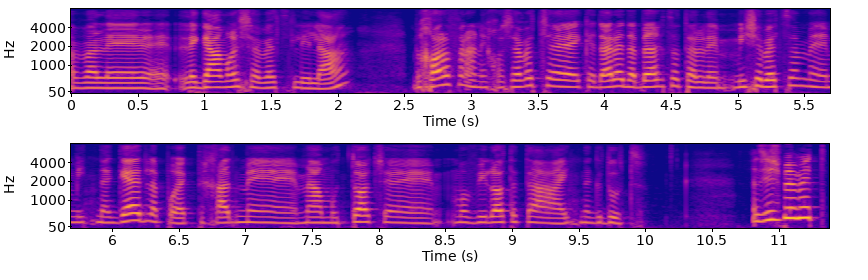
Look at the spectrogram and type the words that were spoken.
אבל uh, לגמרי שווה צלילה. בכל אופן, אני חושבת שכדאי לדבר קצת על מי שבעצם uh, מתנגד לפרויקט, אחד מהעמותות שמובילות את ההתנגדות. אז יש באמת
